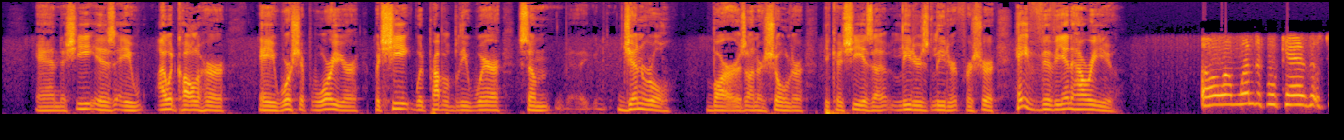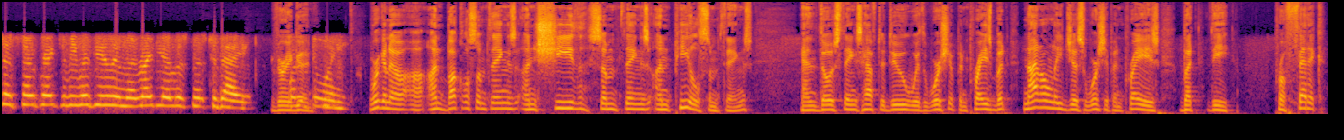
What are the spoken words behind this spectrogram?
and she is a, I would call her a worship warrior, but she would probably wear some general bars on her shoulder because she is a leader's leader for sure. Hey, Vivian, how are you? Oh, I'm wonderful, Kaz. It's just so great to be with you and the radio listeners today. Very what good. doing? We're going to uh, unbuckle some things, unsheath some things, unpeel some things. And those things have to do with worship and praise, but not only just worship and praise, but the prophetic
